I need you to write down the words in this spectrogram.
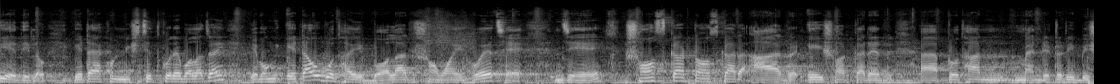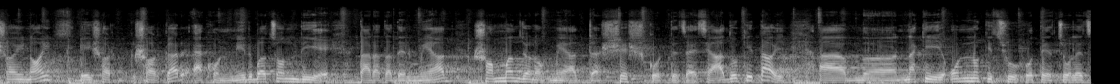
দিয়ে দিল, এটা এখন নিশ্চিত করে বলা যায় এবং এটাও বোধহয় বলার সময় হয়েছে যে সংস্কার টংস্কার আর এই সরকারের প্রধান ম্যান্ডেটরি বিষয় নয়, এই সরকার এখন নির্বাচন দিয়ে তারা তাদের মেয়াদ, সম্মানজনক মেয়াদটা শেষ করতে চাইছে। আদৌ কি তাই? নাকি অন্য কিছু হতে চলেছে?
